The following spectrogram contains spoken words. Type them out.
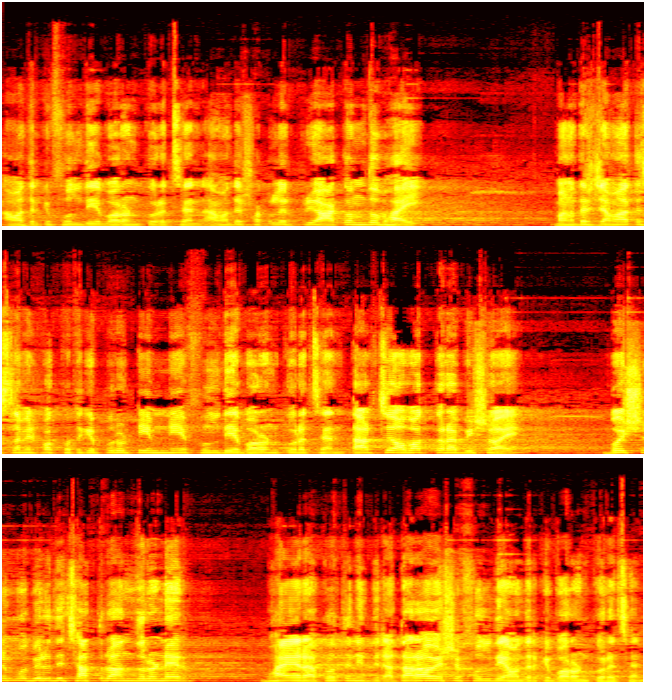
আমাদেরকে ফুল দিয়ে বরণ করেছেন। আমাদের সকলের প্রিয় আকন্দ ভাই বাংলাদেশ জামাত ইসলামের পক্ষ থেকে পুরো টিম নিয়ে ফুল দিয়ে বরণ করেছেন। তার চেয়ে অবাক করা বিষয়, বৈষম্য বিরোধী ছাত্র আন্দোলনের ভাইয়েরা, প্রতিনিধিরা, তারাও এসে ফুল দিয়ে আমাদেরকে বরণ করেছেন।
